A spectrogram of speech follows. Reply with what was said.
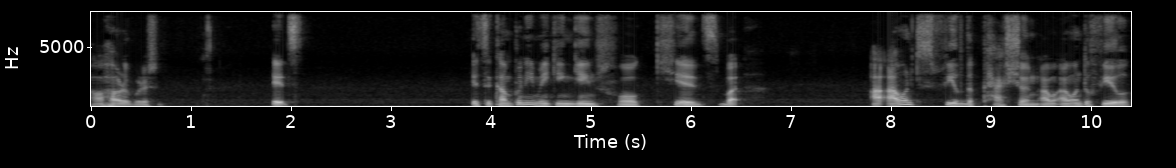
how how to put this? It's it's a company making games for kids, but I, I want to feel the passion. I, I want to feel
